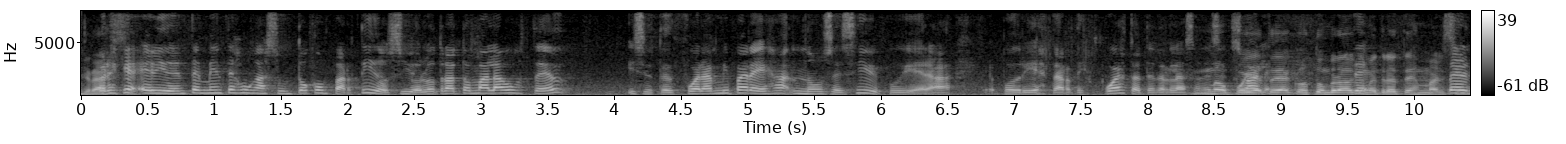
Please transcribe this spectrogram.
Pero es que Gracias. evidentemente es un asunto compartido. Si yo lo trato mal a usted y si usted fuera mi pareja, no sé si pudiera, podría estar dispuesto a tener relaciones No, pues ya sexuales. estoy acostumbrado a que me trates mal. pero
